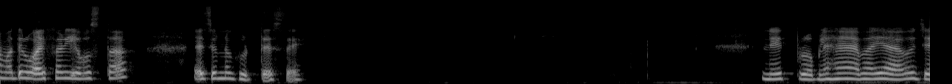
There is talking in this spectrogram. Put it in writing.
আমাদের ওয়াইফাই অবস্থা এজন্য ঘুরতেছে। নেট প্রবলেম হ্যাঁ, ভাইয়া ওই যে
